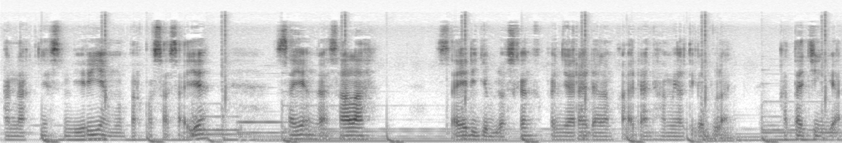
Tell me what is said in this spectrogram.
Anaknya sendiri yang memperkosa saya. Saya nggak salah. Saya dijebloskan ke penjara dalam keadaan hamil tiga bulan. Kata Jingga.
